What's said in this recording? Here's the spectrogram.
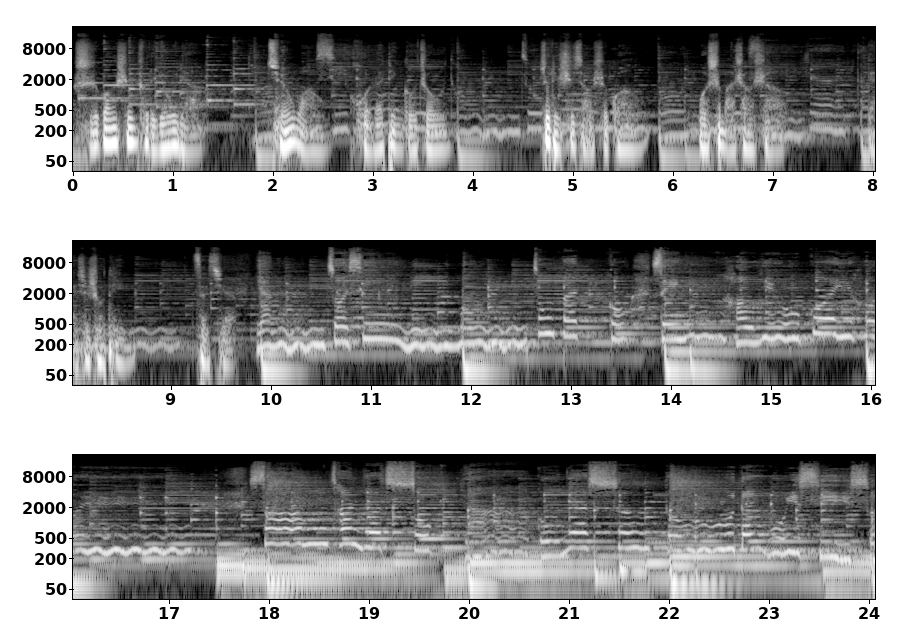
时光深处的优雅》，全网火热订购中。这里是小时光，我是马上上，感谢收听，再见。人在少年梦中不。醒后要归去，三餐一宿也共一生，到底会是谁？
